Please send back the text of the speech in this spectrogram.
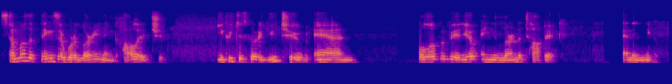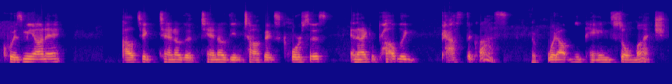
some of the things that we're learning in college, you could just go to YouTube and pull up a video and you learn the topic, and then you quiz me on it. I'll take ten of the ten of the topics courses, and then I could probably pass the class Yep. without me paying so much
